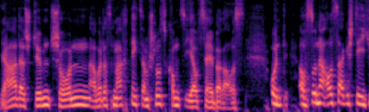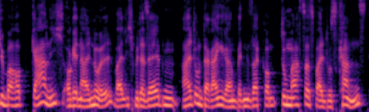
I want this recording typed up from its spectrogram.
ja, das stimmt schon, aber das macht nichts. Am Schluss kommt es eh auf selber raus. Und auf so eine Aussage stehe ich überhaupt gar nicht, original null, weil ich mit derselben Haltung da reingegangen bin und gesagt, komm, du machst das, weil du es kannst.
